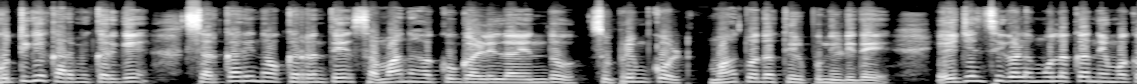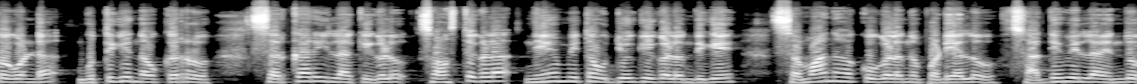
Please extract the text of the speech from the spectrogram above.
ಗುತ್ತಿಗೆ ಕಾರ್ಮಿಕರಿಗೆ ಸರ್ಕಾರಿ ನೌಕರರಂತೆ ಸಮಾನ ಹಕ್ಕುಗಳಿಲ್ಲ ಎಂದು ಸುಪ್ರೀಂ ಕೋರ್ಟ್ ಮಹತ್ವದ ತೀರ್ಪು ನೀಡಿದೆ. ಏಜೆನ್ಸಿಗಳ ಮೂಲಕ ನೇಮಕಗೊಂಡ ಗುತ್ತಿಗೆ ನೌಕರರು ಸರ್ಕಾರಿ ಇಲಾಖೆಗಳು, ಸಂಸ್ಥೆಗಳ ನಿಯಮಿತ ಉದ್ಯೋಗಿಗಳೊಂದಿಗೆ ಸಮಾನ ಹಕ್ಕುಗಳನ್ನು ಪಡೆಯಲು ಸಾಧ್ಯವಿಲ್ಲ ಎಂದು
